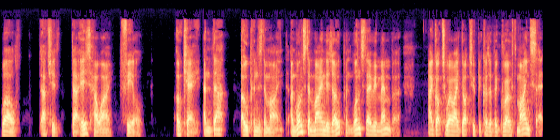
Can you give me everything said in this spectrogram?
well, actually, that is how I feel. Okay. And that opens the mind. And once the mind is open, once they remember, I got to where I got to because of a growth mindset,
